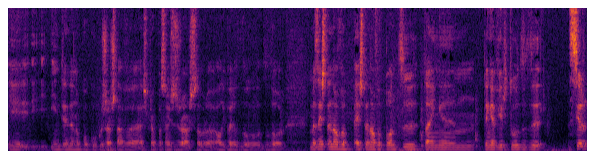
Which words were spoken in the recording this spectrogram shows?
e, e, entendendo um pouco o que o Jorge estava, as preocupações de Jorge sobre a Oliveira do, do Douro, mas esta nova, esta nova ponte tem, um, tem a virtude de ser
